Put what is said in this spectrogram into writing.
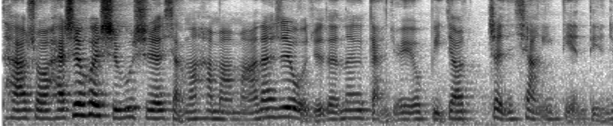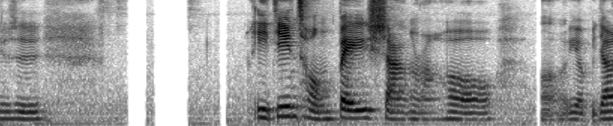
他说还是会时不时的想到他妈妈，但是我觉得那个感觉有比较正向一点点，就是已经从悲伤，然后。呃，有比较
